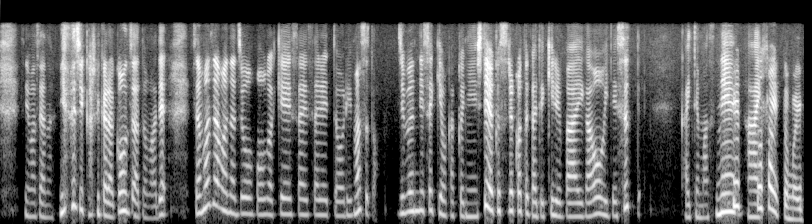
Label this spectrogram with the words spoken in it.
すいません、あの ミュージカルからコンサートまで、さまざまな情報が掲載されておりますと、自分で席を確認して予約することができる場合が多いですって書いてますチケね。はい。ットサイトもいっ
